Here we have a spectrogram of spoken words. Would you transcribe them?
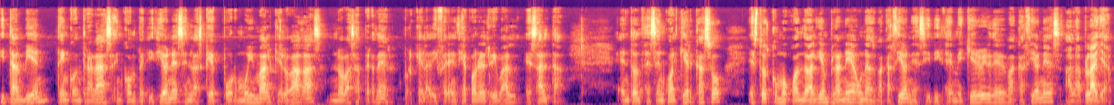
y también te encontrarás en competiciones en las que por muy mal que lo hagas no vas a perder, porque la diferencia con el rival es alta. Entonces, en cualquier caso, esto es como cuando alguien planea unas vacaciones y dice me quiero ir de vacaciones a la playa.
